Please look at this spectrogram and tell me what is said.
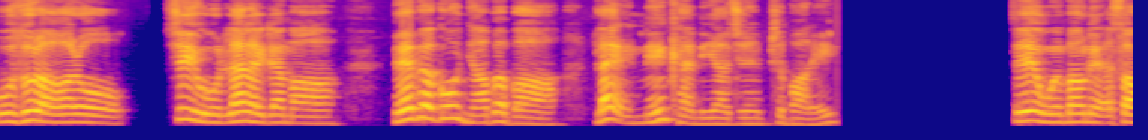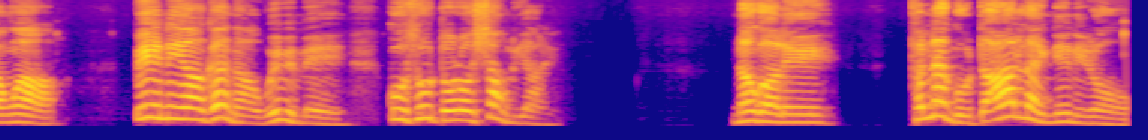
ပိုဆိုးတာကတော့ရှေ့ကိုလန့်လိုက်တဲ့မှာဘဲဘက်ကောညာဘက်ပါလိုက်အနှင်းခံနေရခြင်းဖြစ်ပါတယ်စေယုံဝင်းပေါင်းတဲ့အဆောင်ကပေနေရကန့်သာဝေးပေမဲ့ကိုစိုးတော်တော်ရှောက်နေရတယ်နောက်ကလည်းဖက်နှက်ကိုတအားလိုက်နေနေတော့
